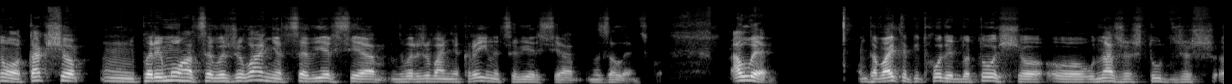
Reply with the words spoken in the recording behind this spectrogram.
О, Так що перемога це виживання, це версія виживання країни, це версія Зеленського. Але давайте підходити до того, що о, у нас же ж тут же ж е,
